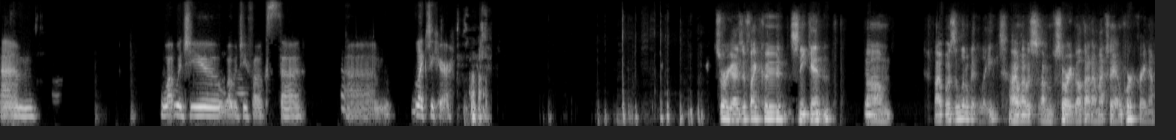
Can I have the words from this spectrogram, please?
Um, what would you, what would you folks, uh, um, like to hear? Sorry, guys, if I could sneak in. Mhm. Um, I was a little bit late. I I was, I'm sorry about that. I'm actually at work right now.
